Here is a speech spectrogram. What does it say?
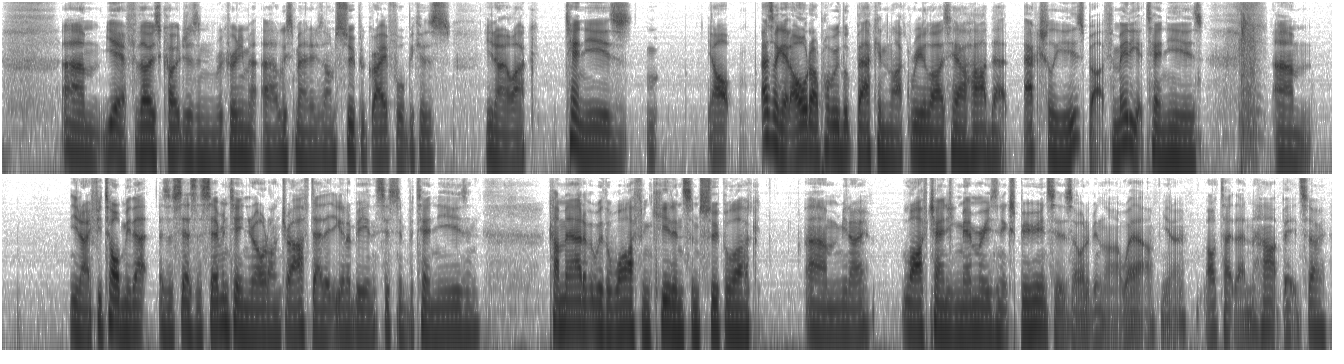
um, yeah, for those coaches and recruiting ma- uh, list managers, I'm super grateful because you know, like ten years. You know, as I get older, I'll probably look back and like realize how hard that actually is. But for me to get ten years, um, you know, if you told me that as a, as a 17 year old on draft day that you're going to be an assistant for 10 years and come out of it with a wife and kid and some super like, um, you know, life changing memories and experiences, I would have been like, wow, you know, I'll take that in a heartbeat. So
